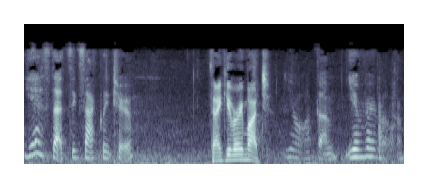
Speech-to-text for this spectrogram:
Yes, that's exactly true. Thank you very much. You're welcome. You're very welcome.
